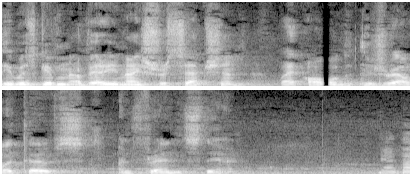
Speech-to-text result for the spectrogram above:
he was given a very nice reception by all his relatives and friends there. แล้วก็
